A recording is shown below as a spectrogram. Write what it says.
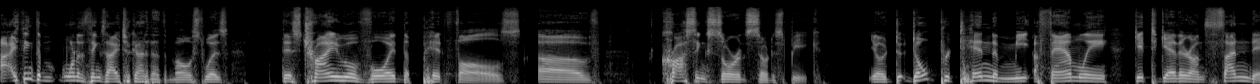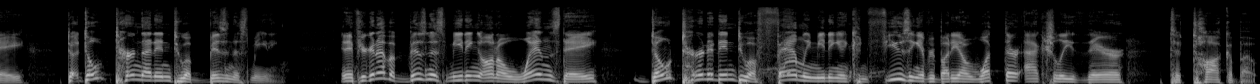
I think the, one of the things I took out of that the most was this trying to avoid the pitfalls of crossing swords, so to speak. You know, d- don't pretend to meet a family get together on Sunday. D- don't turn that into a business meeting. And if you're going to have a business meeting on a Wednesday, don't turn it into a family meeting and confusing everybody on what they're actually there to talk about.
